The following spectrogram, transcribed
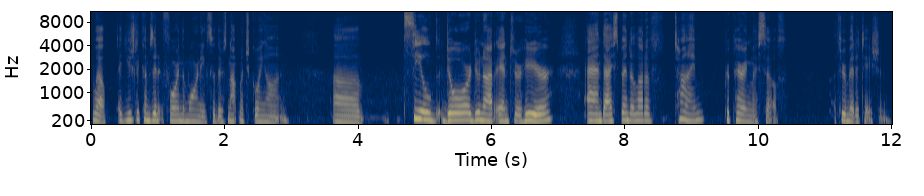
well, it usually comes in at 4 in the morning, so there's not much going on. Uh, sealed door, do not enter here. And I spend a lot of time preparing myself through meditation.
